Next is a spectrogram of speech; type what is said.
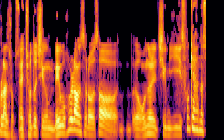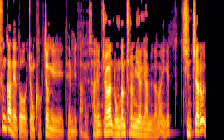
혼란스럽습니다. 네, 저도 지금 매우 혼란스러워서 어, 오늘 지금 이 소개하는 순간에도 좀 걱정이 됩니다. 네, 사실 제가 농담처럼 이야기합니다만 이게 진짜로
